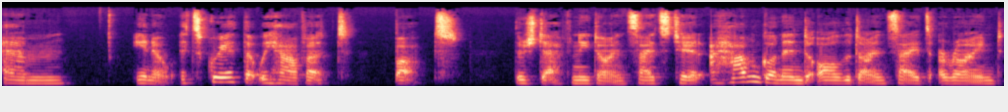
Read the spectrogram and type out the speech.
Um, you know, it's great that we have it, but there's definitely downsides to it. I haven't gone into all the downsides around,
